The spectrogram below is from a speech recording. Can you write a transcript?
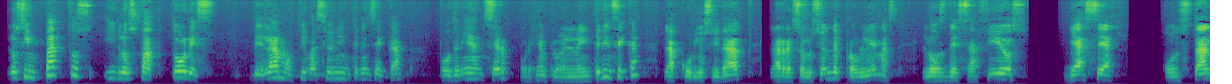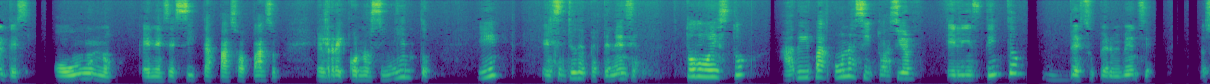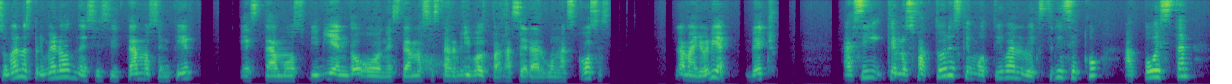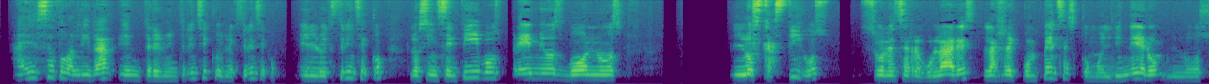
Los impactos y los factores de la motivación intrínseca podrían ser, por ejemplo, en la intrínseca, la curiosidad, la resolución de problemas, los desafíos, ya sea constantes o uno que necesita paso a paso, el reconocimiento y el sentido de pertenencia. Todo esto aviva una situación, el instinto de supervivencia. Los humanos primero necesitamos sentir que estamos viviendo o necesitamos estar vivos para hacer algunas cosas. La mayoría, de hecho. Así que los factores que motivan lo extrínseco apuestan a esa dualidad entre lo intrínseco y lo extrínseco. En lo extrínseco, los incentivos, premios, bonos, los castigos suelen ser regulares, las recompensas como el dinero, los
